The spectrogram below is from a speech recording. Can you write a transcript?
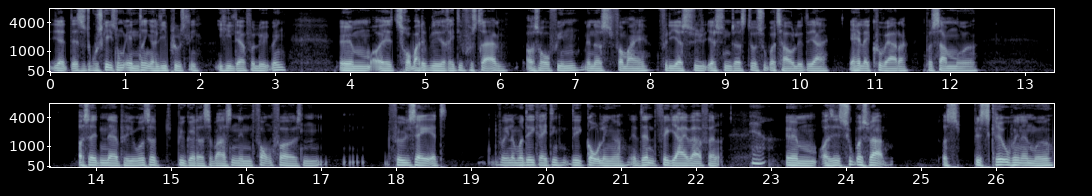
ja, altså der kunne ske sådan nogle ændringer lige pludselig i hele det her forløb, ikke? Øhm, og jeg tror bare, det blev rigtig frustrerende, også over for hende, men også for mig, fordi jeg, sy- jeg synes også, det var super tavligt, at jeg, jeg heller ikke kunne være der på samme måde. Og så i den der periode, så bygger der sig bare sådan en form for sådan følelse af, at på en eller anden måde, det er ikke rigtigt, det går længere. Den fik jeg i hvert fald. Ja. Øhm, og det er super svært at beskrive på en eller anden måde,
